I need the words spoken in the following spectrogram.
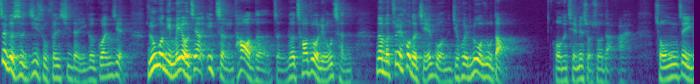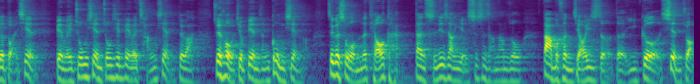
这个是技术分析的一个关键。如果你没有这样一整套的整个操作流程，那么最后的结果你就会落入到我们前面所说的啊，从这个短线变为中线，中线变为长线，对吧？最后就变成共线了。这个是我们的调侃，但实际上也是市场当中大部分交易者的一个现状。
